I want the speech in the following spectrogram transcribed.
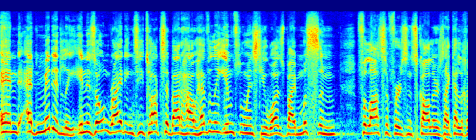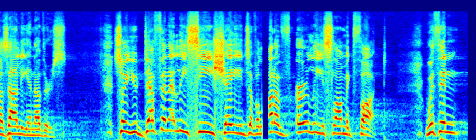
And admittedly, in his own writings, he talks about how heavily influenced he was by Muslim philosophers and scholars like Al Ghazali and others. So you definitely see shades of a lot of early Islamic thought within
